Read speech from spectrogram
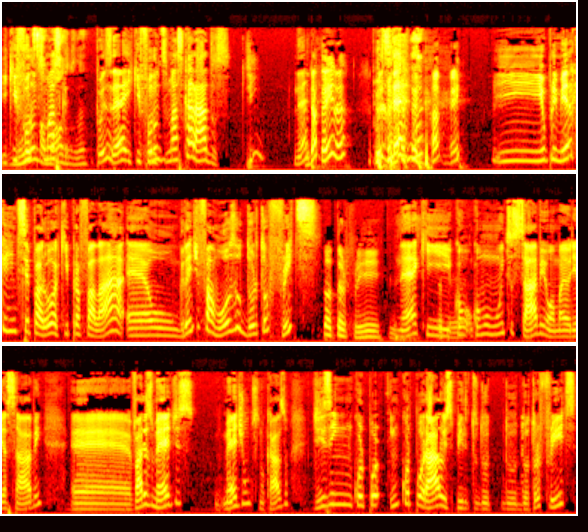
e que Muito foram desmascarados. Né? Pois é, e que foram Sim. desmascarados. Sim. Né? Ainda bem, né? Pois é. Ainda bem. E o primeiro que a gente separou aqui para falar é o grande famoso Dr. Fritz. Dr. Fritz. Né, que como, como, muitos sabem, ou a maioria sabem, é, vários médios médiums, no caso, dizem incorpor, incorporar o espírito do, do Dr. Fritz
